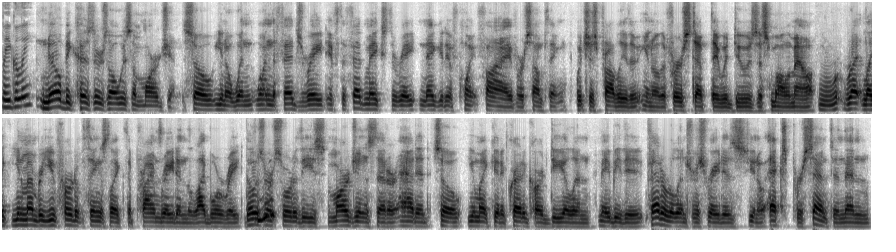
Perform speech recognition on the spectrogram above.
legally? No, because there's always a margin. So, you know, when, when the Fed's rate, if the Fed makes the rate negative 0.5 or something, which is probably the, you know, the first step they would do is a small amount, right? Like, you remember, you've heard of things like the prime rate and the LIBOR rate. Those mm-hmm. are sort of these margins that are added so you might get a credit card deal and maybe the federal interest rate is, you know, X percent and then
